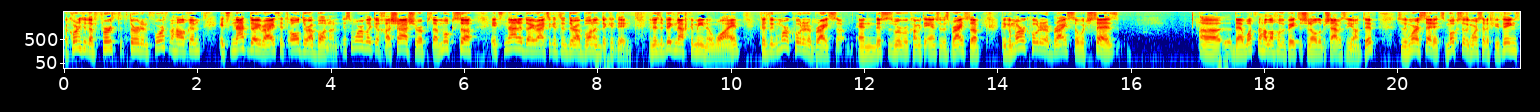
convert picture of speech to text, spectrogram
According to the first, third, and fourth mahalchim, it's not doiraisa it's all derabonon. It's more of like a chashash or a psamuksa. It's not a deraisa, it's a derabonon dikadin. And there's a big nafkamina. Why? Because the Gemara quoted a brisa, and this is where we're coming to answer this brisa. The Gemara quoted a brisa which says uh, that what's the halacha of a beit shenola b'Shabbos Yontif? So the Gemara said it's muksa. The Gemara said a few things.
